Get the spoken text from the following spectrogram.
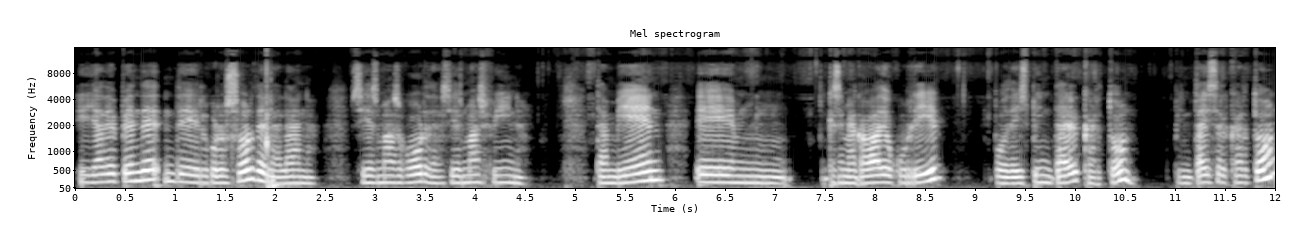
y ya depende del grosor de la lana, si es más gorda, si es más fina. También, em, que se me acaba de ocurrir, podéis pintar el cartón. Pintáis el cartón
